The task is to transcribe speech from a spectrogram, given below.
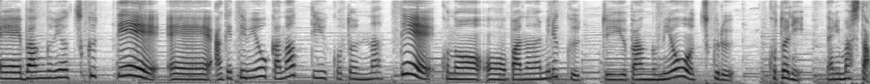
えー、番組を作って、えー、上げてみようかなっていうことになってこの「バナナミルク」っていう番組を作ることになりました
